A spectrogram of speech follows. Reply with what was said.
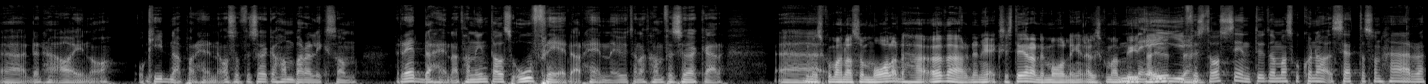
äh, den här Aino och kidnappar henne och så försöker han bara liksom rädda henne, att han inte alls ofredar henne utan att han försöker men skulle man alltså måla det här över den existerande målningen eller skulle man byta Nej, ut den? förstås inte, utan man skulle kunna sätta sån här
